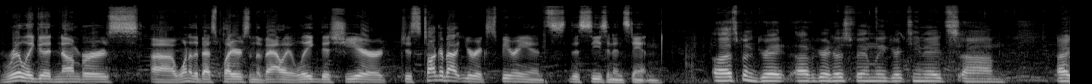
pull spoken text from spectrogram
really good numbers, uh, one of the best players in the Valley League this year. Just talk about your experience this season in Staunton. Uh, it's been great. I have a great host family, great teammates. Um, I,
